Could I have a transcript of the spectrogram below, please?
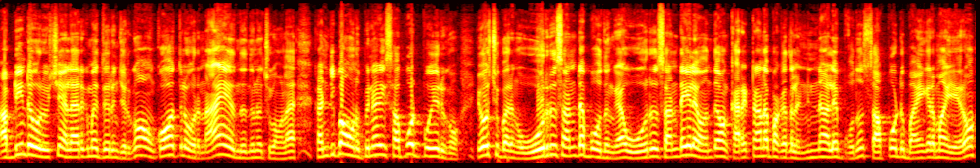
அப்படின்ற ஒரு விஷயம் எல்லாருக்குமே தெரிஞ்சிருக்கும். அவன் கோவத்தில் ஒரு நாயம் இருந்ததுன்னு வச்சுக்கோங்களேன். கண்டிப்பாக அவனுக்கு பின்னாடி சப்போர்ட் போயிருக்கும். யோசிச்சு பாருங்க ஒரு சண்டை போதுங்க. ஒரு சண்டையில் வந்து அவன் கரெக்டான பக்கத்தில் நின்னாலே போதும். சப்போர்ட் பயங்கரமாக ஏறும்.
